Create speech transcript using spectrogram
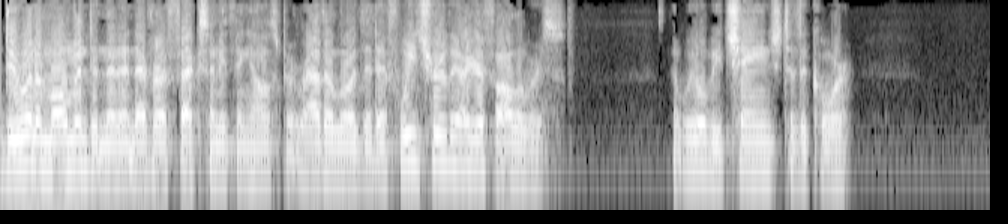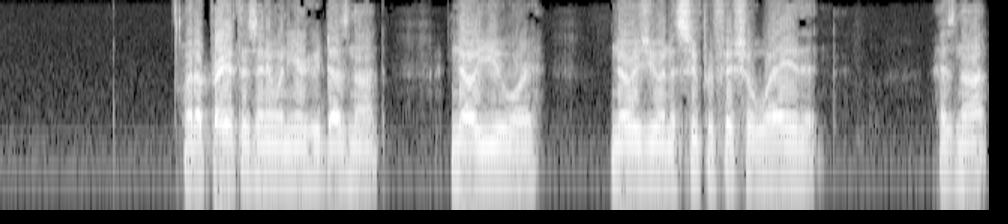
do in a moment and then it never affects anything else, but rather, Lord, that if we truly are your followers, that we will be changed to the core. Lord, I pray if there's anyone here who does not know you or knows you in a superficial way that has not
